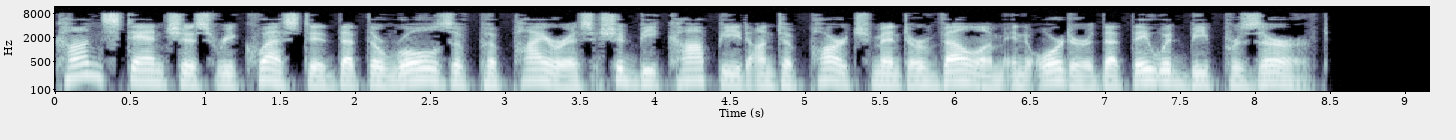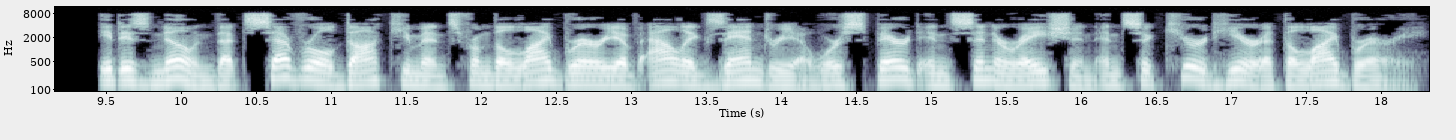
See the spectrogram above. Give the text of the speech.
Constantius requested that the rolls of papyrus should be copied onto parchment or vellum in order that they would be preserved. It is known that several documents from the Library of Alexandria were spared incineration and secured here at the library.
